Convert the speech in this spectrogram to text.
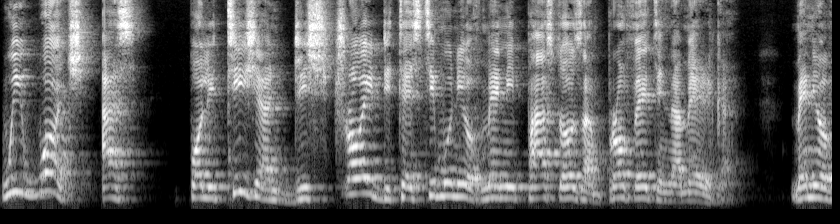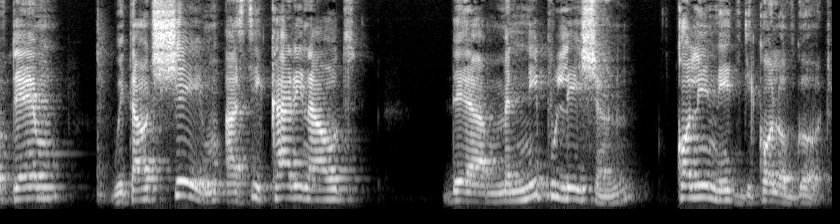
We watch as politicians destroy the testimony of many pastors and prophets in America. Many of them, without shame, are still carrying out their manipulation, calling it the call of God,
